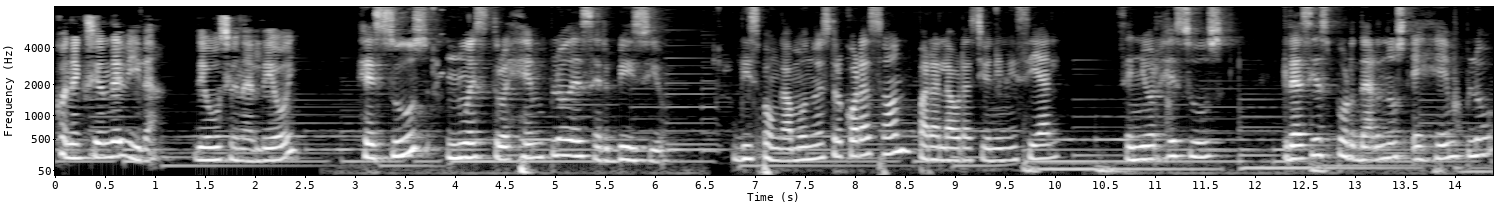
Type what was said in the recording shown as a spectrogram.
Conexión de vida, devocional de hoy. Jesús, nuestro ejemplo de servicio. Dispongamos nuestro corazón para la oración inicial. Señor Jesús, gracias por darnos ejemplo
